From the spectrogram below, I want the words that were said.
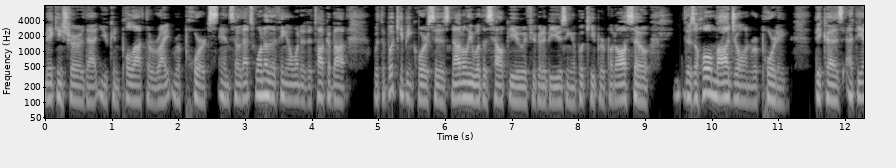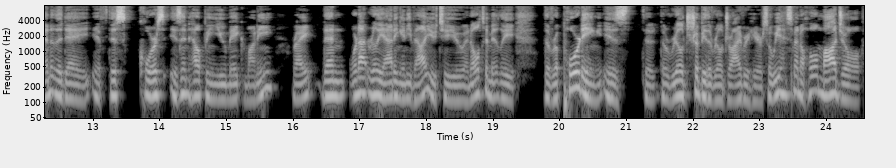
making sure that you can pull out the right reports. And so that's one other thing I wanted to talk about with the bookkeeping courses. Not only will this help you if you're going to be using a bookkeeper, but also there's a whole module on reporting because at the end of the day, if this course isn't helping you make money, right, then we're not really adding any value to you. And ultimately the reporting is the, the real should be the real driver here. So we spent a whole module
